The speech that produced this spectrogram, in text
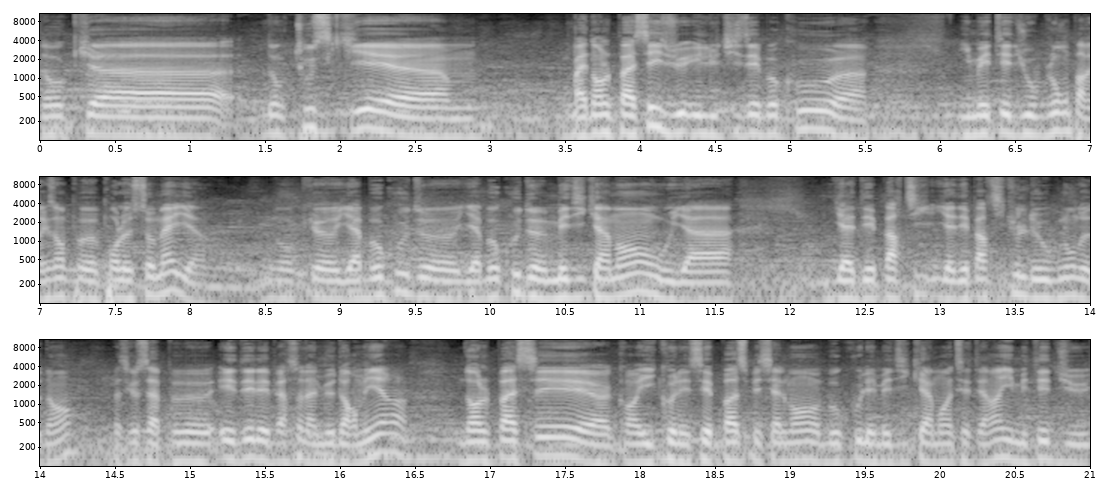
Donc, euh, donc tout ce qui est... Euh, bah, dans le passé, ils l'utilisaient beaucoup. Euh, ils mettaient du houblon, par exemple, pour le sommeil. Donc il y, a beaucoup de, il y a beaucoup de médicaments où il y a, il y, a des il y a des particules de houblon dedans, parce que ça peut aider les personnes à mieux dormir. Dans le passé, quand ils ne connaissaient pas spécialement beaucoup les médicaments, etc., ils, mettaient du,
